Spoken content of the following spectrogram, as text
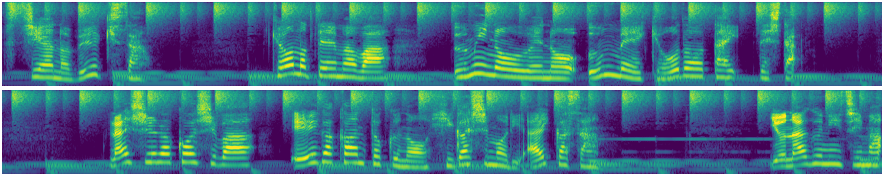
土屋信之さん。今日のテーマは海の上の運命共同体でした。来週の講師は映画監督の東森愛香さん。与那国島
